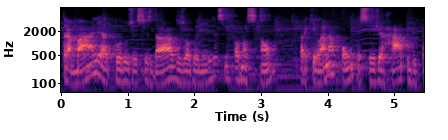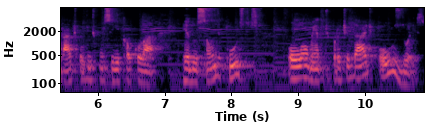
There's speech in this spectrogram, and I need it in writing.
trabalha todos esses dados, organiza essa informação para que lá na ponta seja rápido e prático a gente conseguir calcular redução de custos ou aumento de produtividade ou os dois.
